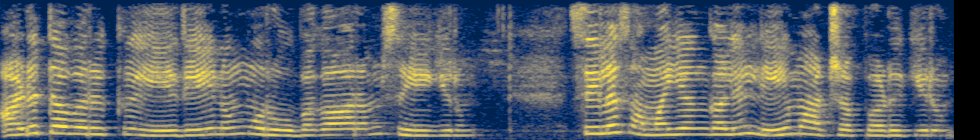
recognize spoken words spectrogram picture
அடுத்தவருக்கு ஏதேனும் ஒரு உபகாரம் செய்கிறோம். சில சமயங்களில் ஏமாற்றப்படுகிறோம்.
